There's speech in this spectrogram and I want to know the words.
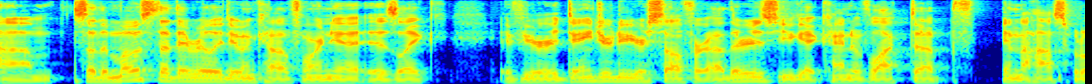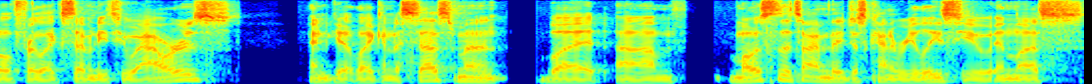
Um, so the most that they really do in California is like if you're a danger to yourself or others, you get kind of locked up in the hospital for like 72 hours and get like an assessment. But um, most of the time, they just kind of release you unless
